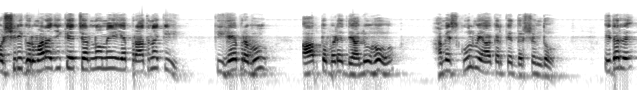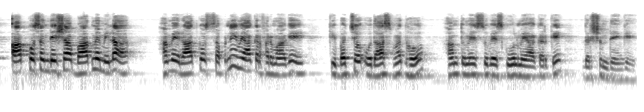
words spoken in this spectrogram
और श्री गुरु महाराज जी के चरणों में यह प्रार्थना की कि हे प्रभु, आप तो बड़े दयालु हो, हमें स्कूल में आकर के दर्शन दो। इधर आपको संदेशा बाद में मिला, हमें रात को सपने में आकर फरमा गए कि बच्चों, उदास मत हो, हम तुम्हें सुबह स्कूल में आकर के दर्शन देंगे।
